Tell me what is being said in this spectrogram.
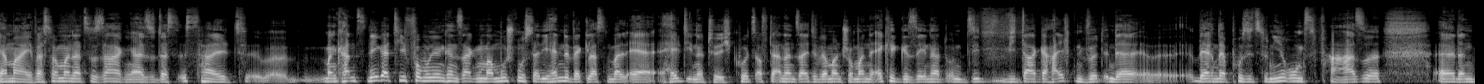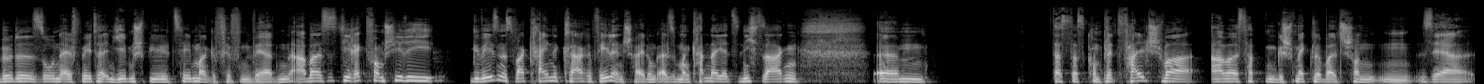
Ja, Mai, was soll man dazu sagen? Also, das ist halt, äh, man kann es negativ formulieren, kann sagen, Mamouche muss da die Hände weglassen, weil er hält ihn natürlich kurz. Auf der anderen Seite, wenn man schon mal eine Ecke gesehen hat und sieht, wie da gehalten wird in der, äh, während der Positionierungsphase, äh, dann würde so ein Elfmeter in jedem Spiel zehnmal gepfiffen werden. Aber es ist direkt vom Schiri gewesen. Es war keine klare Fehlentscheidung. Also man kann da jetzt nicht sagen, ähm, dass das komplett falsch war, aber es hat ein Geschmäckle, weil es schon ein sehr,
